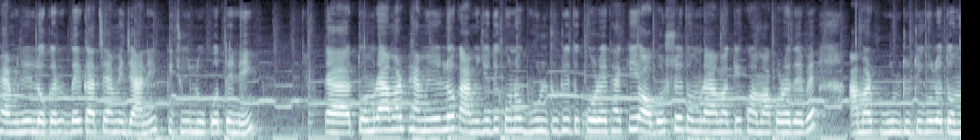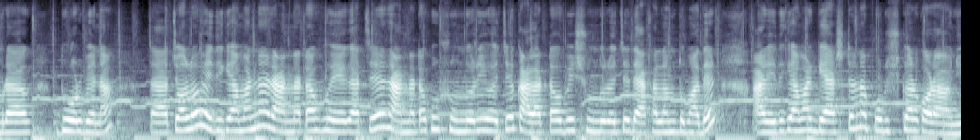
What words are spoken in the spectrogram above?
ফ্যামিলির লোকেদের কাছে আমি জানি, কিছু লুকোতে নেই। তা তোমরা আমার ফ্যামিলির লোক, আমি যদি কোনো ভুল টুটি করে থাকি, অবশ্যই তোমরা আমাকে ক্ষমা করে দেবে। আমার ভুল টুটিগুলো তোমরা ধরবে না। তা চলো এদিকে আমার না রান্নাটা হয়ে গেছে। রান্নাটা খুব সুন্দরই হয়েছে, কালারটাও বেশ সুন্দর হয়েছে, দেখালাম তোমাদের। আর এদিকে আমার গ্যাসটা না পরিষ্কার করা হয়নি,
